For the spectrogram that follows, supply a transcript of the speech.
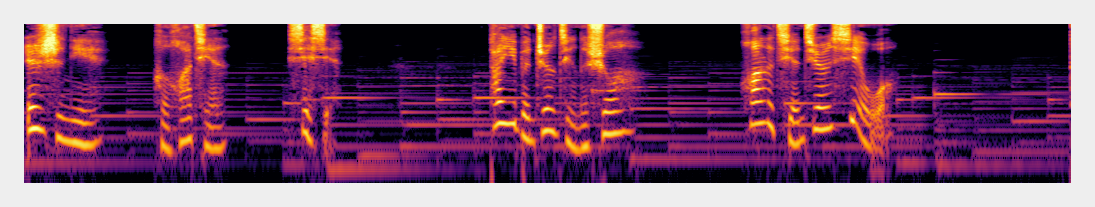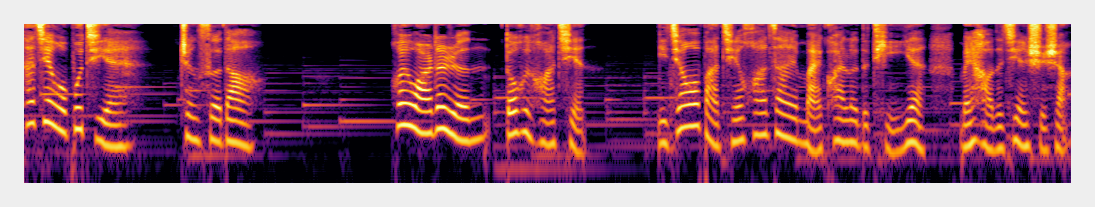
认识你，很花钱，谢谢。他一本正经地说：“花了钱居然谢我。”他见我不解，正色道：“会玩的人都会花钱，你教我把钱花在买快乐的体验、美好的见识上，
